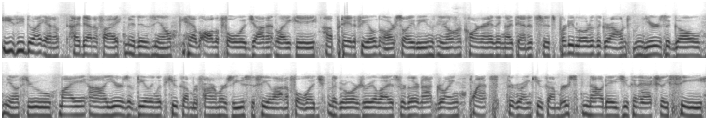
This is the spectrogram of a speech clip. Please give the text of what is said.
easy to identify. It is, you know, have all the foliage on it like a, a potato field or soybeans, you know, or corn or anything like that. It's it's pretty low to the ground. Years ago, you know, through my uh, years of dealing with cucumber farmers, you used to see a lot of foliage. The growers realized where they're not growing plants, they're growing cucumbers. Nowadays, you can actually see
